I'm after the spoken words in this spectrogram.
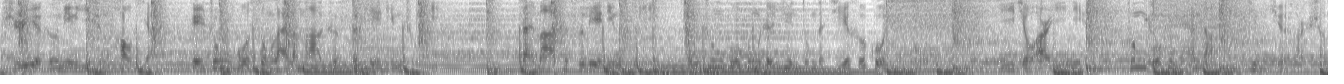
十月革命一声炮响，给中国送来了马克思列宁主义。在马克思列宁主义同中国工人运动的结合过程中，一九二一年，中国共产党应运而生。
